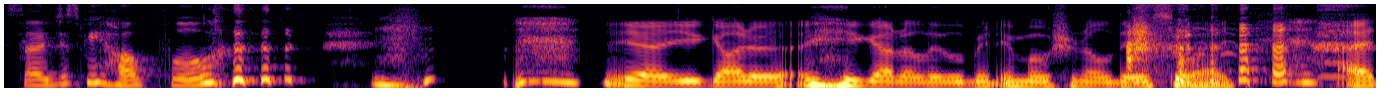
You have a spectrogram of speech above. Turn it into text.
so just be hopeful. Yeah you got a you got a little bit emotional there so I, I,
